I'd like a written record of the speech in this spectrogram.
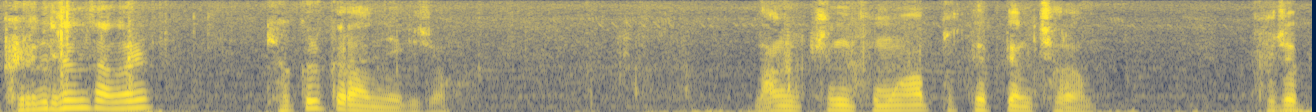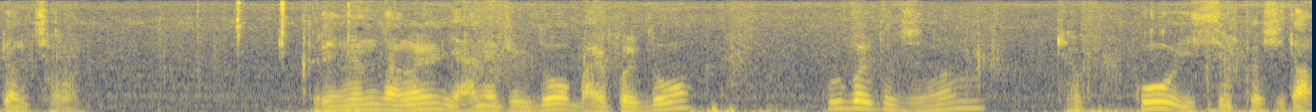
그런 현상을 겪을 거라는 얘기죠. 낭충 부모와 부패병처럼 부조병처럼 그런 현상을 야네들도 말벌도 꿀벌들처럼 겪고 있을 것이다.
